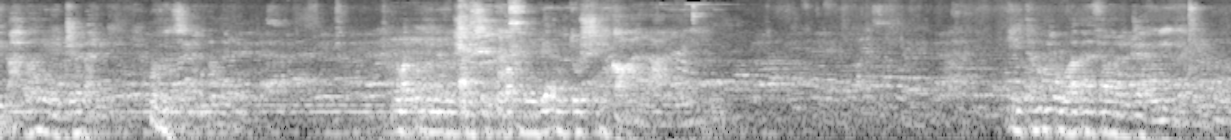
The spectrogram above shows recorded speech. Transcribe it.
في أحضان الجبل أنزل. وأذن لشمس القرآن بأن تشرق على العالمين لتمحو آثار الجاهلية الأولى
